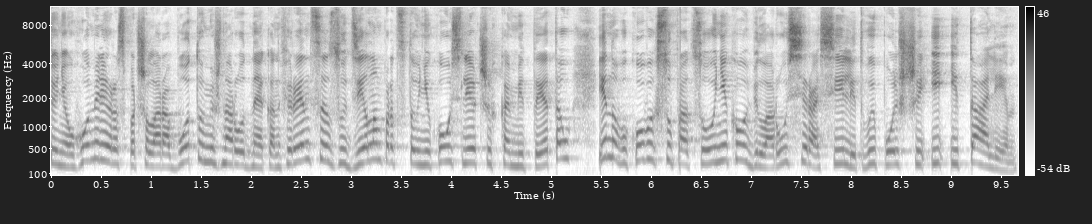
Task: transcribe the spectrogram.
Сёння ў гомелі распачала работу міжнародная канферэнцыя з удзелам прадстаўнікоў следчых камітэтаў і навуковых супрацоўнікаў Беларусі, Расіі, літвы, Польшчы і Італіі.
